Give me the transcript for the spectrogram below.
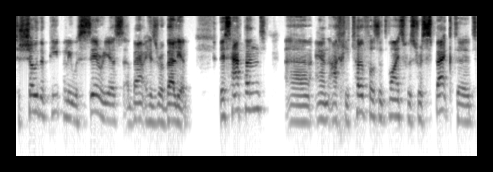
to show the people he was serious about his rebellion. This happened, uh, and Achitophel's advice was respected.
